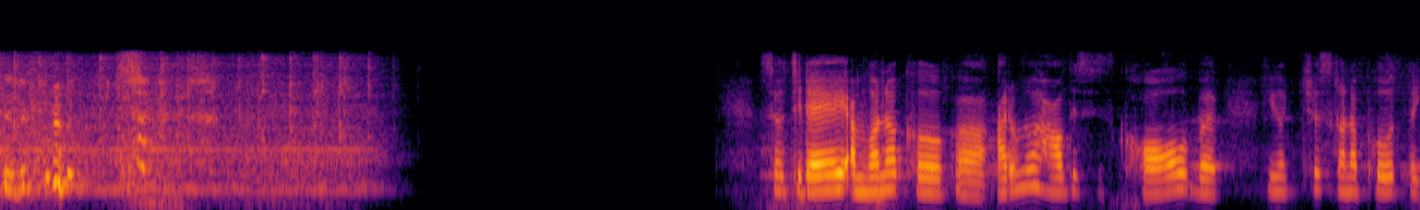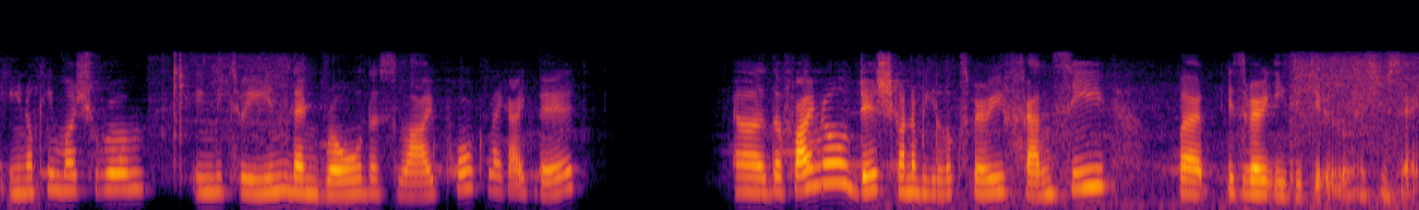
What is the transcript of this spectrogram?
to do. so today I'm gonna cook. Uh, I don't know how this is called, but you're just gonna put the enoki mushroom in between, then roll the slide pork like I did. Uh, the final dish gonna be looks very fancy, but it's very easy to do, as you say.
